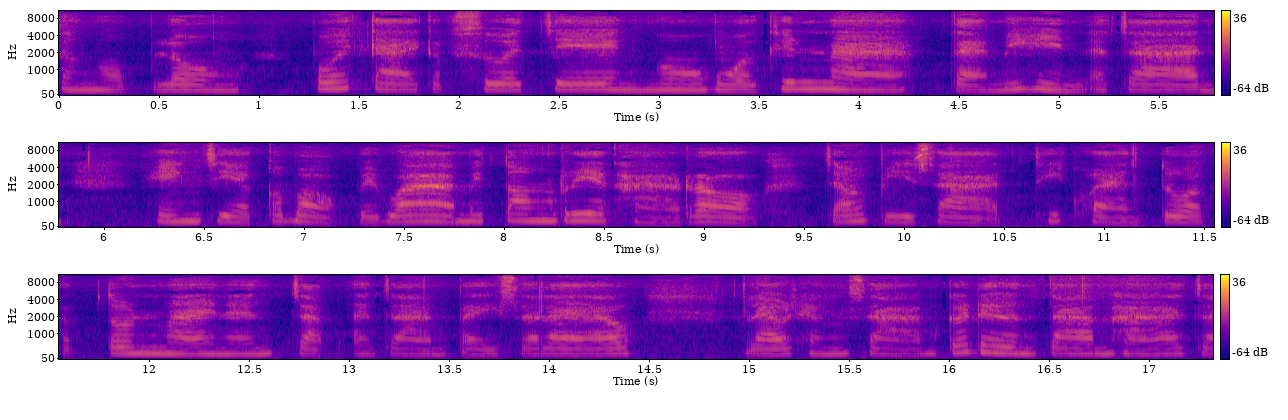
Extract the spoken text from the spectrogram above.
สงบลง โป้ยกายกับซัวเจงโงหัวขึ้นมา แต่ไม่เห็นอาจารย์เฮงเจียก็บอกไปว่าไม่ต้องเรียกหาหรอก เจ้าปีศาจที่แขวนตัวกับต้นไม้นั้นจับอาจารย์ไปซะแล้ว แล้วทั้งสามก็เดินตามหาอาจ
